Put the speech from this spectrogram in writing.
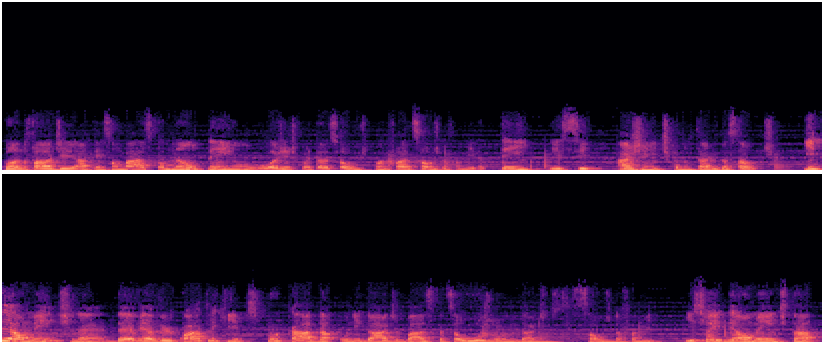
Quando fala de atenção básica, não tem o, o agente comunitário de saúde. Quando fala de saúde da família, tem esse agente comunitário da saúde. Idealmente, né, deve haver quatro equipes por cada unidade básica de saúde ou unidade de saúde da família. Isso é idealmente, tá?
